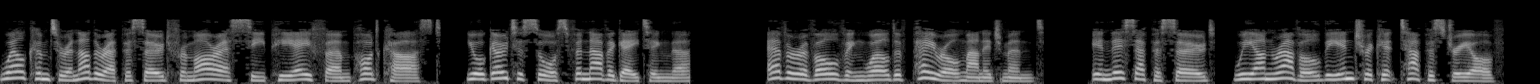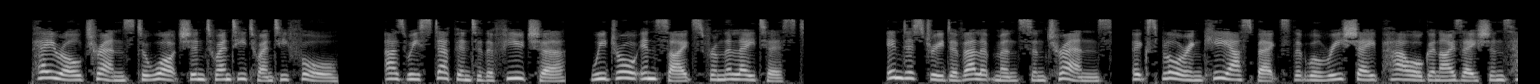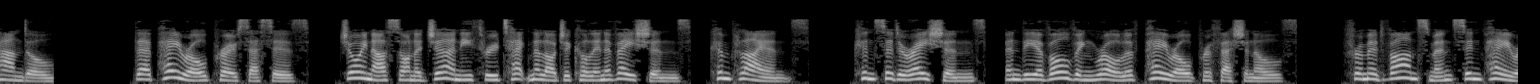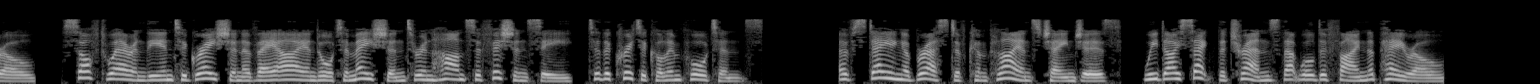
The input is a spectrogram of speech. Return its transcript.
Welcome to another episode from RSCPA Firm Podcast, your go to source for navigating the ever evolving world of payroll management. In this episode, we unravel the intricate tapestry of payroll trends to watch in 2024. As we step into the future, we draw insights from the latest industry developments and trends, exploring key aspects that will reshape how organizations handle their payroll processes. Join us on a journey through technological innovations, compliance considerations, and the evolving role of payroll professionals. From advancements in payroll software and the integration of AI and automation to enhance efficiency, to the critical importance of staying abreast of compliance changes, we dissect the trends that will define the payroll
